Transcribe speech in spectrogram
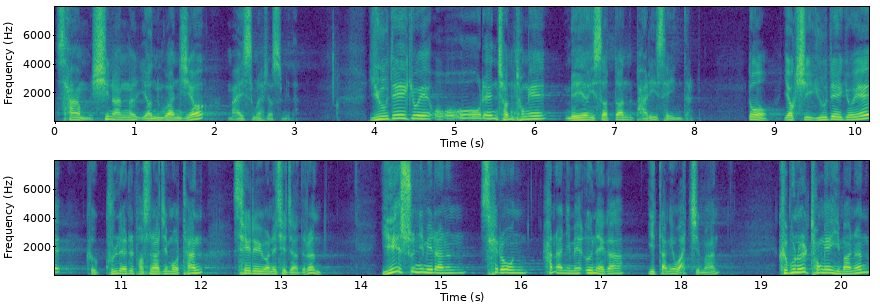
삶, 신앙을 연관지어 말씀을 하셨습니다. 유대교의 오랜 전통에 매여 있었던 바리새인들, 또 역시 유대교의 그 굴레를 벗어나지 못한 세례요한의 제자들은 예수님이라는 새로운 하나님의 은혜가 이 땅에 왔지만 그분을 통해 임하는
